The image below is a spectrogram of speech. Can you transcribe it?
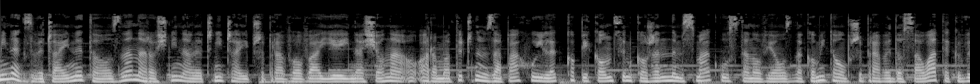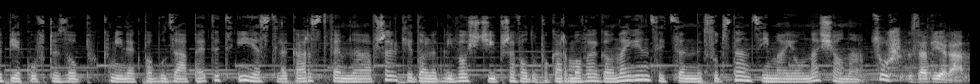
Kminek zwyczajny to znana roślina lecznicza i przyprawowa. Jej nasiona o aromatycznym zapachu i lekko piekącym korzennym smaku stanowią znakomitą przyprawę do sałatek, wypieków czy zup. Kminek pobudza apetyt i jest lekarstwem na wszelkie dolegliwości przewodu pokarmowego. Najwięcej cennych substancji mają nasiona. Cóż zawiera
